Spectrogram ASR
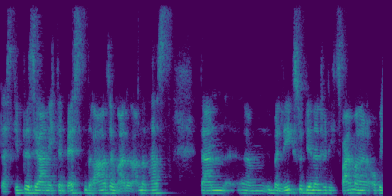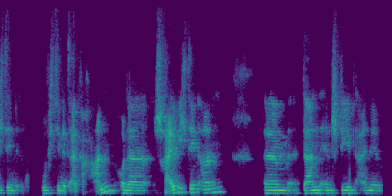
das gibt es ja nicht den besten Draht im einen oder anderen hast, dann ähm, überlegst du dir natürlich zweimal, ob ich den, rufe ich den jetzt einfach an oder schreibe ich den an. Ähm, dann entsteht eine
